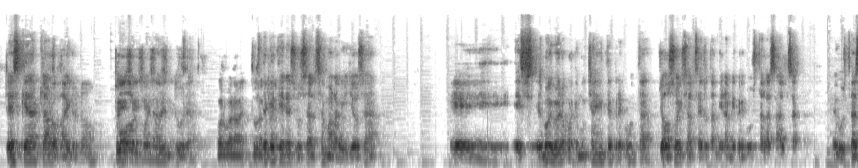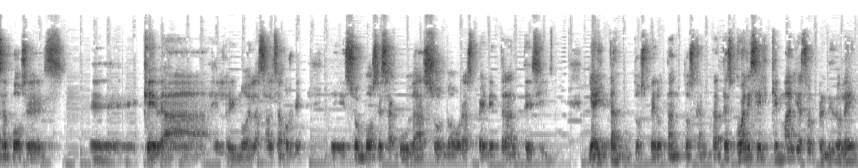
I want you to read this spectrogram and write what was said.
Entonces queda claro, Jairo, ¿no? Sí, Por sí, sí, sí, Buenaventura. Por Buenaventura. Usted que tiene su salsa maravillosa, eh, es, es muy bueno porque mucha gente pregunta. Yo soy salsero también, a mí me gusta la salsa. Me gustan esas voces eh, que da el ritmo de la salsa porque eh, son voces agudas, sonoras, penetrantes y, y hay tantos, pero tantos cantantes. ¿Cuál es el que más le ha sorprendido, Ley?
